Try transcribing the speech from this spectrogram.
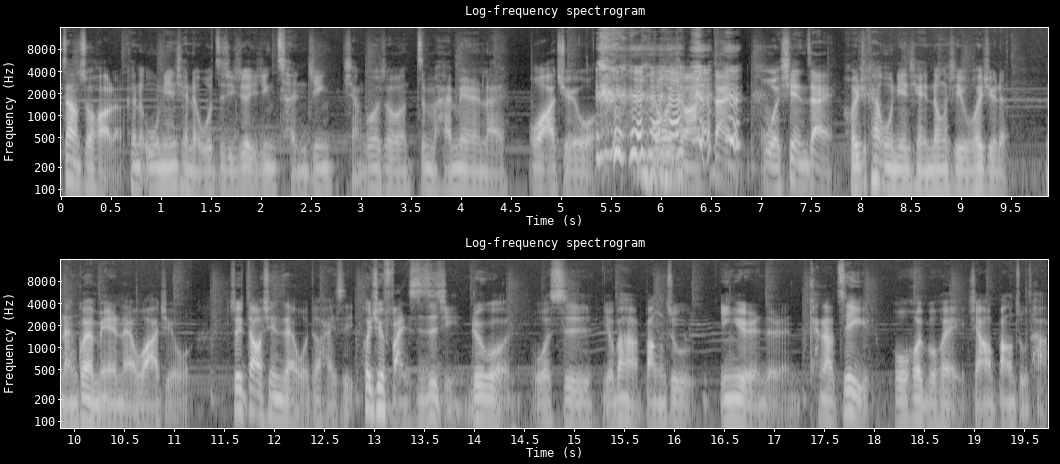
这样说好了。可能五年前的我自己就已经曾经想过说，怎么还没人来挖掘我？懂我意思吗？但我现在回去看五年前的东西，我会觉得难怪没人来挖掘我。所以到现在，我都还是会去反思自己。如果我是有办法帮助音乐人的人，看到这个，我会不会想要帮助他？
